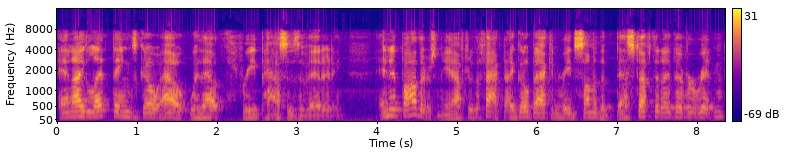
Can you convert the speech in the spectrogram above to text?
And I let things go out without three passes of editing and it bothers me after the fact. I go back and read some of the best stuff that I've ever written,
